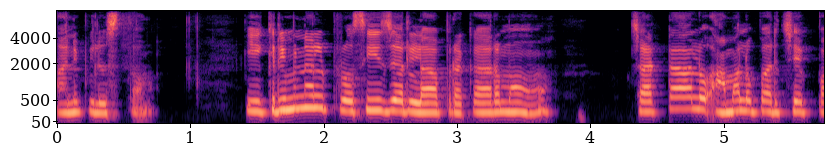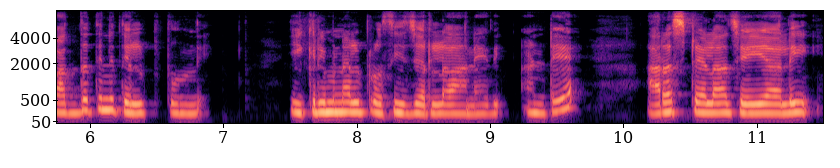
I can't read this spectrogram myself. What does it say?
అని పిలుస్తాం. ఈ క్రిమినల్ ప్రొసీజర్ లా ప్రకారము చట్టాలు అమలుపరిచే పద్ధతిని తెలుపుతుంది. ఈ క్రిమినల్ ప్రొసీజర్ లా అనేది. అంటే అరెస్ట్ ఎలా చేయాలి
